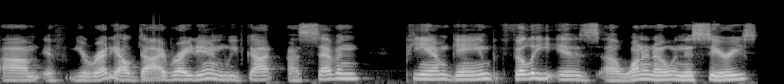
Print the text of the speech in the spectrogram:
Um, if you're ready, I'll dive right in. We've got a 7 p.m. game. Philly is uh, 1 uh, 0 in this series.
